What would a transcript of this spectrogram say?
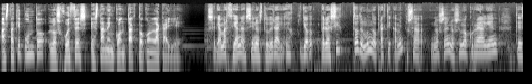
¿hasta qué punto los jueces están en contacto con la calle? Sería marciana si no estuviera. Yo, yo, pero así todo el mundo prácticamente. O sea, no sé, no se me ocurre a alguien que,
